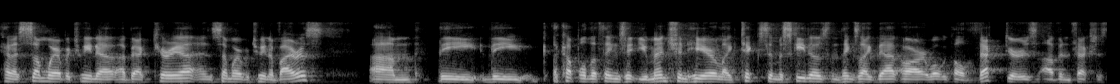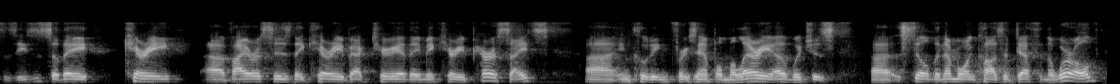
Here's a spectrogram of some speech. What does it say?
kind of somewhere between a, a, bacteria and somewhere between a virus. Um, the the a couple of the things that you mentioned here, like ticks and mosquitoes and things like that, are what we call vectors of infectious diseases. So they carry uh, viruses, they carry bacteria, they may carry parasites, uh, including, for example, malaria, which is uh, still the number one cause of death in the world.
